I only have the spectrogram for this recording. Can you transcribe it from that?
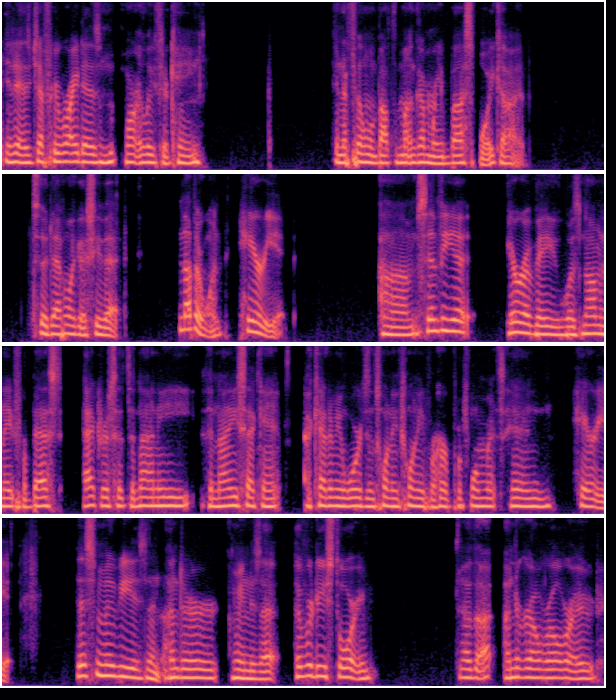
It has Jeffrey Wright as Martin Luther King in a film about the Montgomery bus boycott. So definitely go see that. Another one, Harriet. Um, Cynthia Erivo was nominated for Best Actress at the 90 the 92nd Academy Awards in 2020 for her performance in Harriet. This movie is an under, I mean, is a overdue story of the Underground Railroad,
